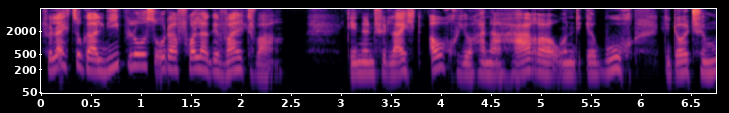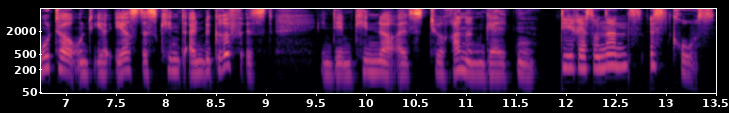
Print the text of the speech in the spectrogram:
vielleicht sogar lieblos oder voller Gewalt war. Denen vielleicht auch Johanna Haarer und ihr Buch Die deutsche Mutter und ihr erstes Kind ein Begriff ist, in dem Kinder als Tyrannen gelten. Die Resonanz ist groß.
